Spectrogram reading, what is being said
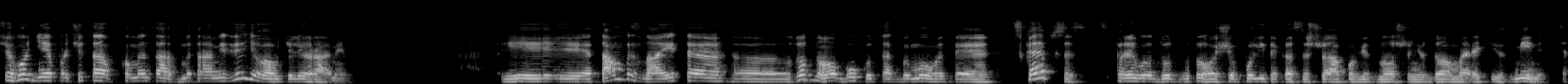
сьогодні я прочитав коментар Дмитра Медведєва у Телеграмі, і там, ви знаєте, е, з одного боку, так би мовити, скепсис з приводу того, що політика США по відношенню до Америки зміниться.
